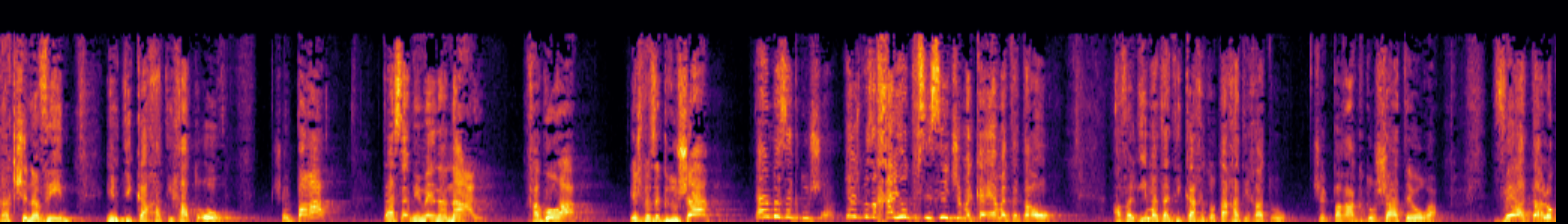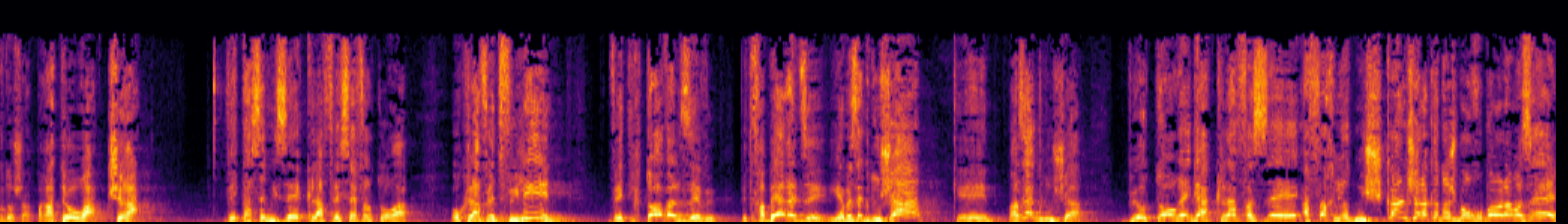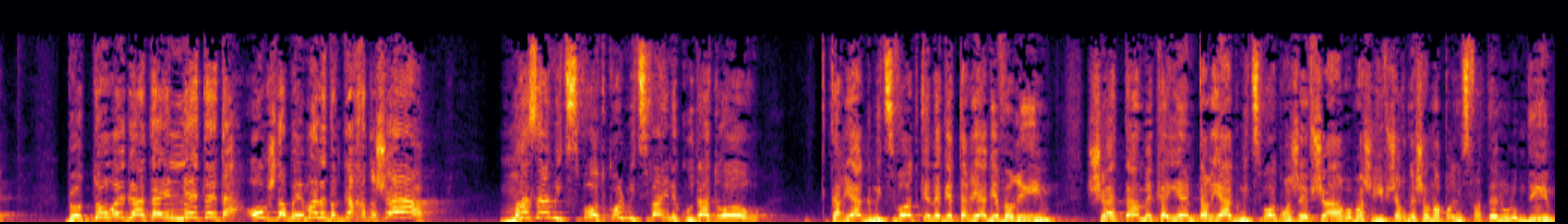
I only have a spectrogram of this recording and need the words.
רק שנבין, אם תיקח חתיכת אור של פרה, תעשה ממנה נעל, חגורה, יש בזה קדושה? אין בזה קדושה. יש בזה חיות בסיסית שמקיימת את האור. אבל אם אתה תיקח את אותה חתיכת אור של פרה קדושה טהורה, ואתה, לא קדושה, פרה טהורה, כשרה, ותעשה מזה קלף לספר תורה, או קלף לתפילין, ותכתוב על זה, ותחבר את זה, יהיה בזה קדושה? כן. מה זה הקדושה? באותו רגע הקלף הזה הפך להיות משכן של הקדוש ברוך הוא בעולם הזה. באותו רגע אתה העלית את האור של הבהמה לדרגה חדשה. מה זה המצוות? כל מצווה היא נקודת אור. תרי"ג מצוות כנגד תרי"ג איברים. שאתה מקיים תרי"ג מצוות, מה שאפשר או מה שאי אפשר, נשמה פרים שפתנו, לומדים.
